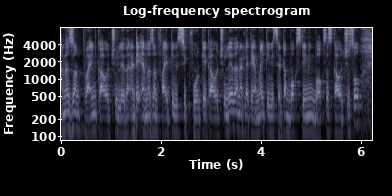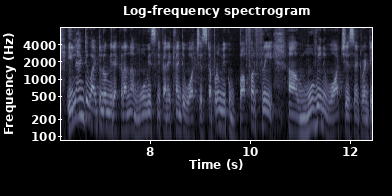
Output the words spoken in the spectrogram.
Amazon Prime కావచ్చు లేదా అంటే Amazon five TV stick four K కావచ్చు లేదన్నట్లయితే MI TV setup box streaming boxes కావచ్చు. సో ఇలాంటి వాటిలో మీరు ఎక్కడన్నా మూవీస్ని కానీ ఇట్లాంటివి వాచ్ చేసేటప్పుడు మీకు బఫర్ ఫ్రీ మూవీని వాచ్ చేసినటువంటి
